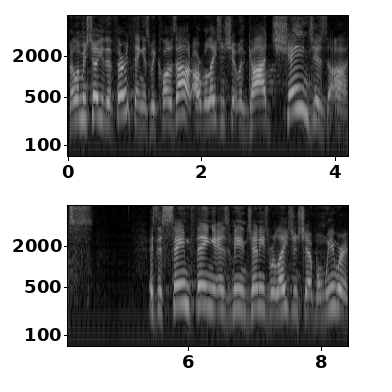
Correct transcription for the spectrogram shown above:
But let me show you the third thing as we close out. Our relationship with God changes us. It's the same thing as me and Jenny's relationship when we were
